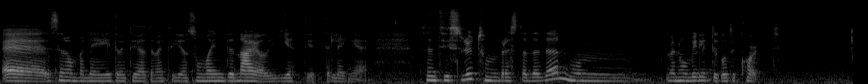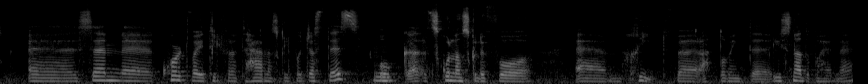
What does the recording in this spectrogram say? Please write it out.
Eh, sen hon bara nej, det var inte jag, det var inte jag. Så hon var in denial jätte, jättelänge. Sen till slut hon bröstade den, hon, men hon ville inte gå till court. Eh, sen court var ju till för att Hannah skulle få justice Mm. och att skolan skulle få um, skit för att de inte lyssnade på henne.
